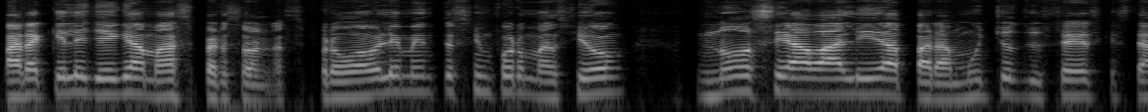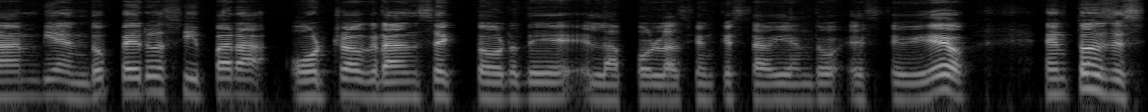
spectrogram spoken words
para que le llegue a más personas. Probablemente esta información no sea válida para muchos de ustedes que están viendo, pero sí para otro gran sector de la población que está viendo este video. Entonces,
